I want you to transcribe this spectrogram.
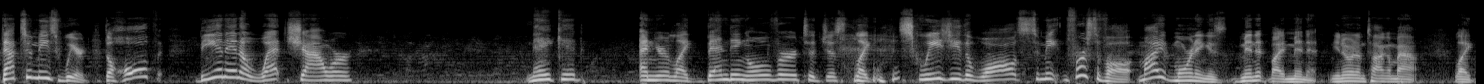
That to me is weird. The whole th- being in a wet shower, naked, and you're like bending over to just like squeegee the walls. To me, first of all, my morning is minute by minute. You know what I'm talking about? Like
